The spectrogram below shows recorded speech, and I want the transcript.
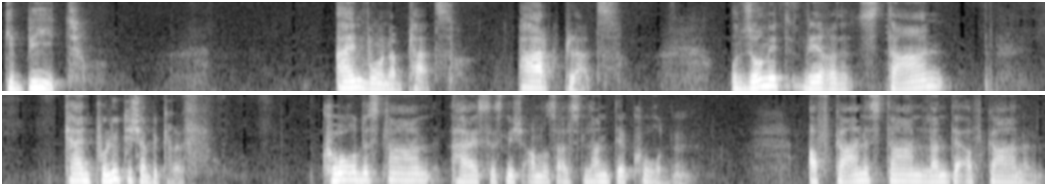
Gebiet, Einwohnerplatz, Parkplatz. Und somit wäre Stan kein politischer Begriff. Kurdistan heißt es nicht anders als Land der Kurden. Afghanistan, Land der Afghanen.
